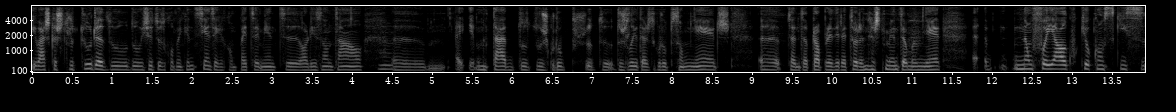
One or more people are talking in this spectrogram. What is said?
eu acho que a estrutura do, do Instituto Gulbenkian de Ciência, que é completamente horizontal, hum. metade do, dos grupos, de, dos líderes de grupo são mulheres, uh, portanto, a própria diretora neste momento é uma mulher, não foi algo que eu conseguisse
